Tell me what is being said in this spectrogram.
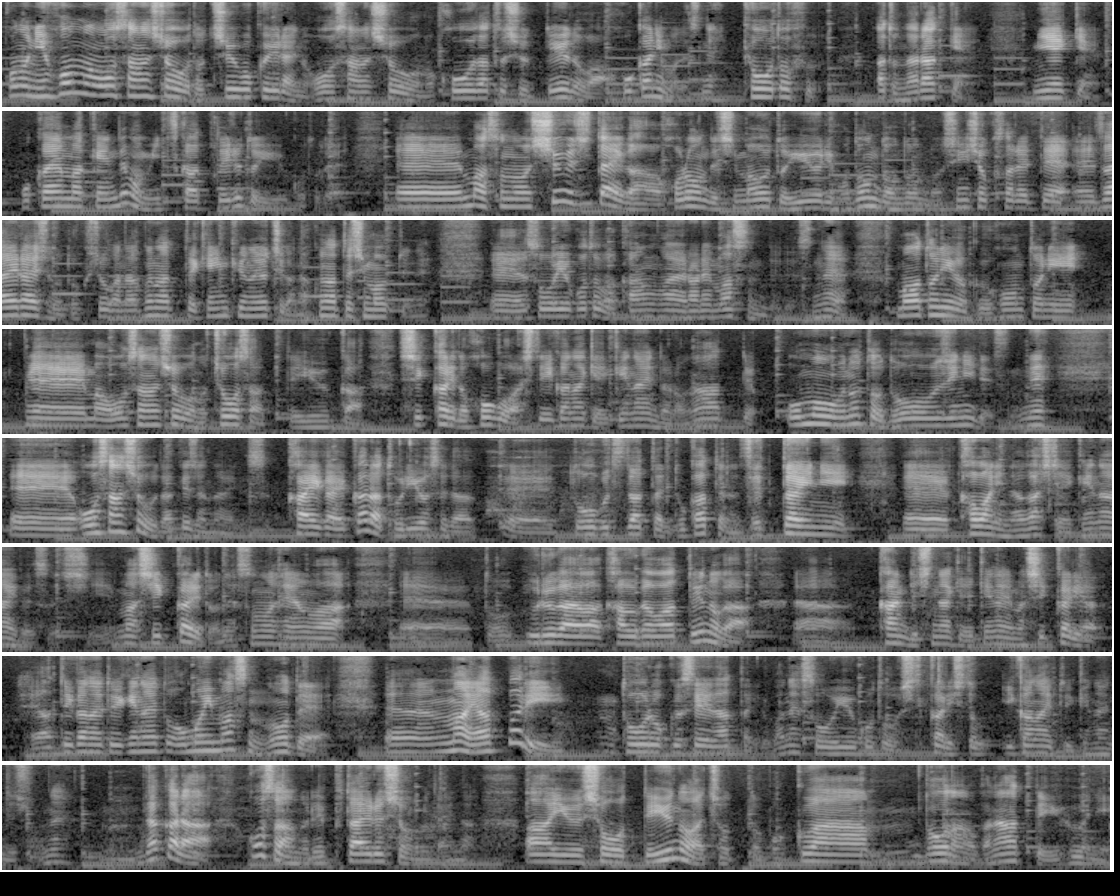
この日本のオオサンショウウオと中国由来のオオサンショウウオの交雑種っていうのは他にもですね京都府あと奈良県三重県、岡山県でも見つかっているということで、えー、まあ、その州自体が滅んでしまうというよりも、どんどんどんどん侵食されて、えー、在来種の特徴がなくなって、研究の余地がなくなってしまうっていうね、えー、そういうことが考えられますんでですね、まあ、とにかく本当に、えー、まあ、オオサンショウウオの調査っていうかしっかりと保護はしていかなきゃいけないんだろうなって思うのと同時にですね、えー、オオサンショウウオだけじゃないです。海外から取り寄せた、えー、動物だったりとかっていうのは絶対に、えー、川に流しちゃいけないですし、まあ、しっかりとねその辺は、えーと、売る側買う側っていうのが管理しなきゃいけない、まあ、しっかりやっていかないといけないと思いますので、えー、まあやっぱり登録制だったりとかねそういうことをしっかりしていかないといけないんでしょうね、うん、だからこそあのレプタイルショーみたいなああいうショーっていうのはちょっと僕はどうなのかなっていうふうに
